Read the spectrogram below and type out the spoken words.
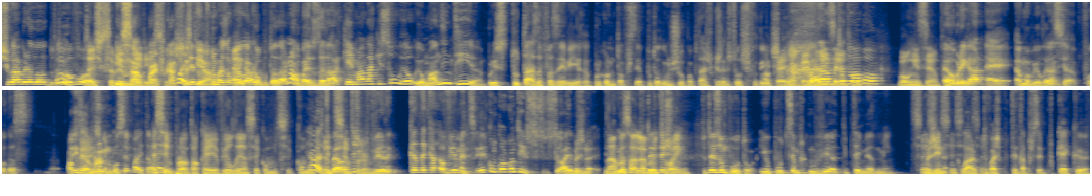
Chegou à beira do, do teu avô. tens que saber E sabe medir que vai ficar Pois, então tu chateado. não vais obrigar Ela o puto a dar, não, vais a dar, quem manda aqui sou eu, eu mando em ti. Por isso, tu estás a fazer birra, porque eu não te oferecer a puta de um chupa, porque estás com os dentes todos fodidos. Ok, ok, Vai bom dar mas a tua exemplo. avó. Bom exemplo. É obrigar? É, é uma violência? Foda-se. Ok. É por isso que eu não vou ser pai É também. assim, pronto, ok, a violência como, se, como Yeah, tipo, ela sempre... tens que ver cada caso. Obviamente, eu concordo contigo. Se, se- olha, imagina. Não, eu- mas olha, tu, muito tens, bem. tu tens um puto e o puto sempre que me vê, tipo, tem medo de mim. Sim, imagina, sim, sim, claro sim. tu vais tentar perceber porque é que,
